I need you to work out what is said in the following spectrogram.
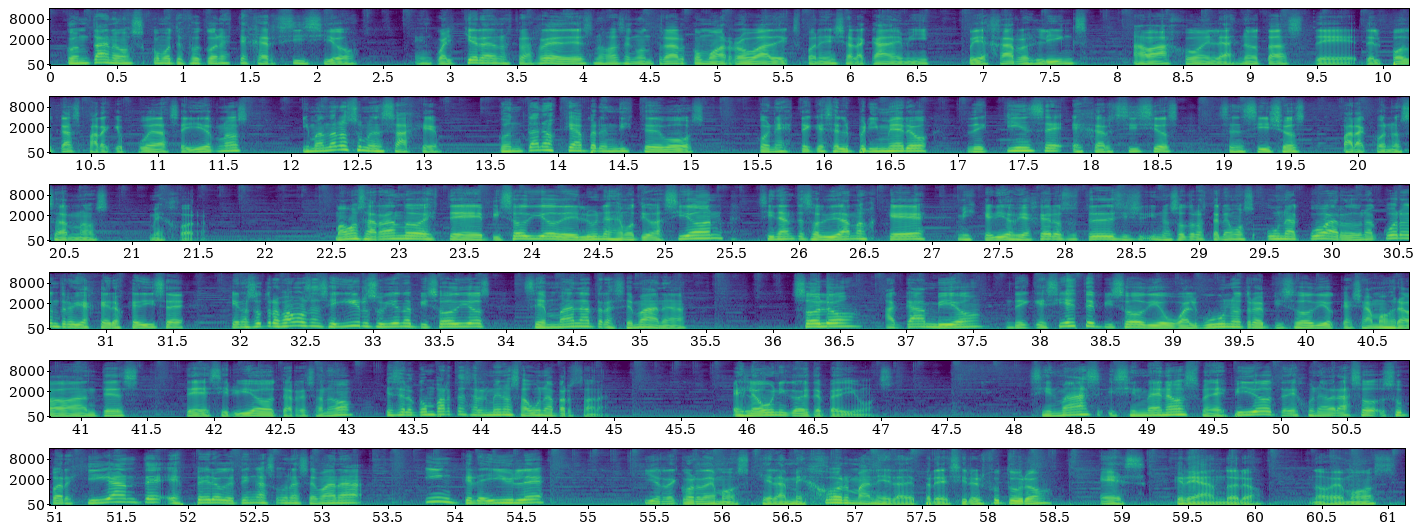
Contanos cómo te fue con este ejercicio en cualquiera de nuestras redes nos vas a encontrar como arroba de Exponential Academy. Voy a dejar los links abajo en las notas del podcast para que puedas seguirnos y mandanos un mensaje. Contanos qué aprendiste de vos con este que es el primero de 15 ejercicios sencillos para conocernos mejor. Vamos cerrando este episodio de lunes de motivación, sin antes olvidarnos que, mis queridos viajeros, ustedes y nosotros tenemos un acuerdo, un acuerdo entre viajeros que dice que nosotros vamos a seguir subiendo episodios semana tras semana, solo a cambio de que si este episodio o algún otro episodio que hayamos grabado antes te sirvió, te resonó, que se lo compartas al menos a una persona. Es lo único que te pedimos. Sin más y sin menos, me despido, te dejo un abrazo súper gigante, espero que tengas una semana increíble y recordemos que la mejor manera de predecir el futuro es creándolo. Nos vemos.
